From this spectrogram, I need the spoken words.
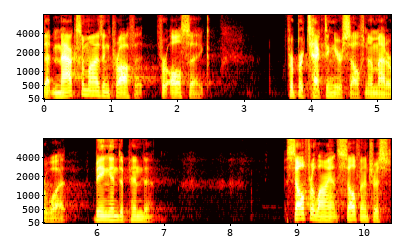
that maximizing profit for all sake, for protecting yourself no matter what, being independent, self reliance, self interest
